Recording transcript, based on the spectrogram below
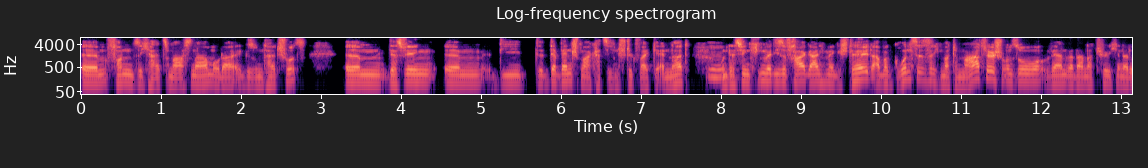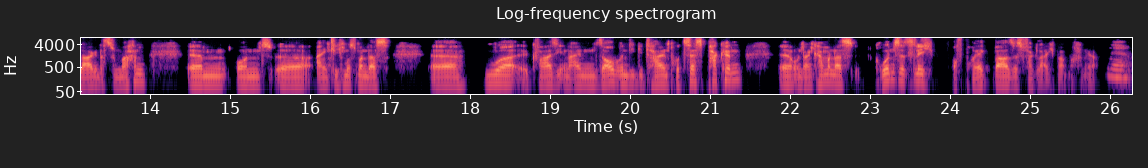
ähm, von Sicherheitsmaßnahmen oder Gesundheitsschutz. Ähm, deswegen ähm, die, der Benchmark hat sich ein Stück weit geändert mhm. und deswegen kriegen wir diese Frage gar nicht mehr gestellt. Aber grundsätzlich mathematisch und so wären wir da natürlich in der Lage, das zu machen. Ähm, und äh, eigentlich muss man das äh, nur äh, quasi in einen sauberen digitalen Prozess packen. Äh, und dann kann man das grundsätzlich auf Projektbasis vergleichbar machen, ja. Ja,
